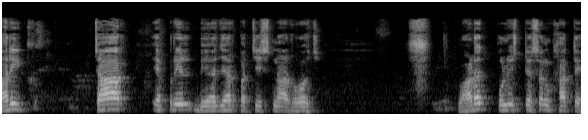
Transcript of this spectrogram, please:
તારીખ ચાર એપ્રિલ બે હજાર પચીસના રોજ વાડદ પોલીસ સ્ટેશન ખાતે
